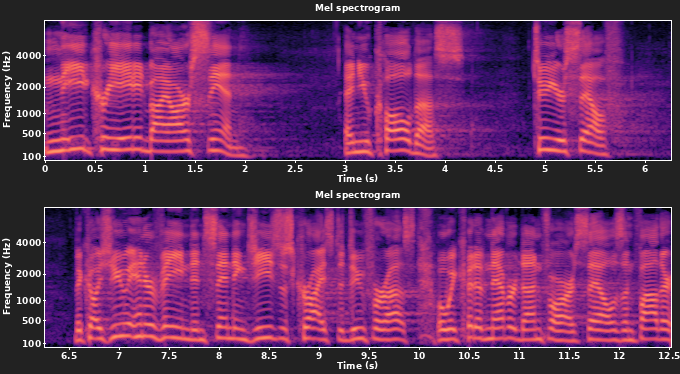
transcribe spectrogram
need created by our sin, and you called us to yourself because you intervened in sending Jesus Christ to do for us what we could have never done for ourselves. And Father,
